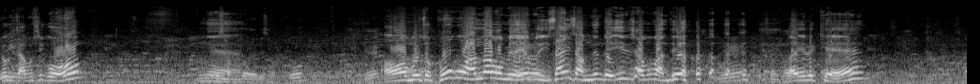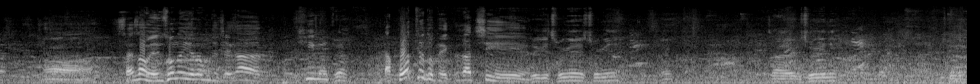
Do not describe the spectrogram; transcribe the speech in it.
여기 잡으시고. 예. 여기 잡고. 어, 뭐 저 보고 왔나 봅니다. 여러분 이상히 잡는데 이리 잡으면 안 돼요. 네. 아, 이렇게. 어, 사실상 왼손은 여러분들 제가 힘, 딱 버텨도 될 것 같이. 여기 종현이, 종현이. 네. 자, 여기 종현이. 종현이.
